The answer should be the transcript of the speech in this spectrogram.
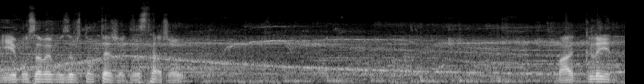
I jemu samemu zresztą też, jak zaznaczał. McGlynn.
